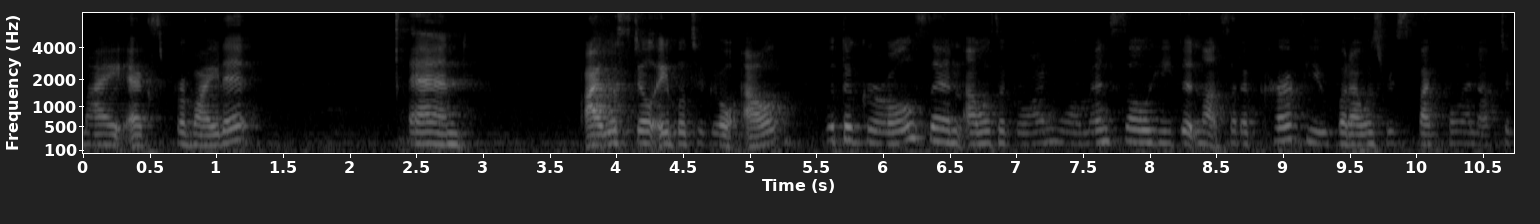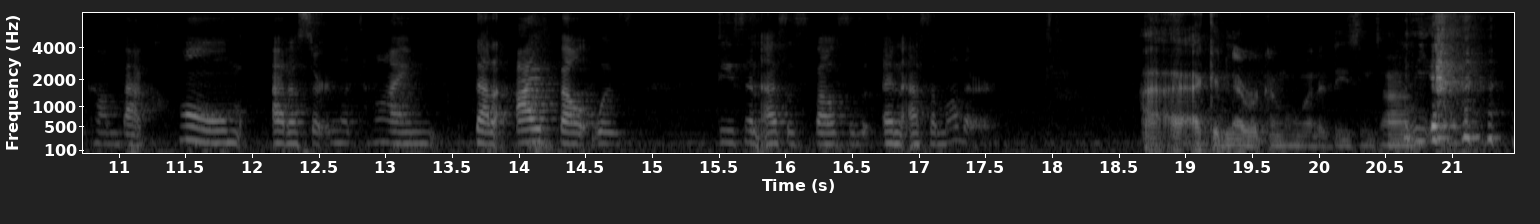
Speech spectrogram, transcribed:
my ex provided and I was still able to go out with the girls, and I was a grown woman, so he did not set a curfew, but I was respectful enough to come back home at a certain time that I felt was decent as a spouse and as a mother. I, I, I could never come home at a decent time.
